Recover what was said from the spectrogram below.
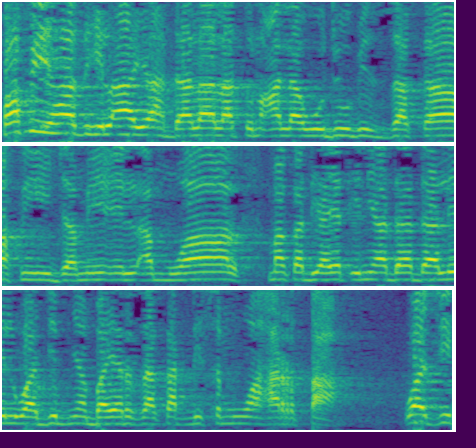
Fafi hadhil ayah dalalatun ala wujubiz zakah fi jami'il amwal. Maka di ayat ini ada dalil wajibnya bayar zakat di semua harta. Wajib.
